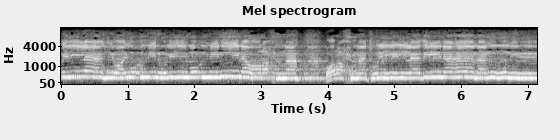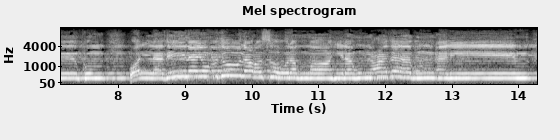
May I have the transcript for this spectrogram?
بالله ويؤمن للمؤمنين ورحمة ورحمة للذين آمنوا منكم والذين يؤذون رسول الله لهم عذاب أليم.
